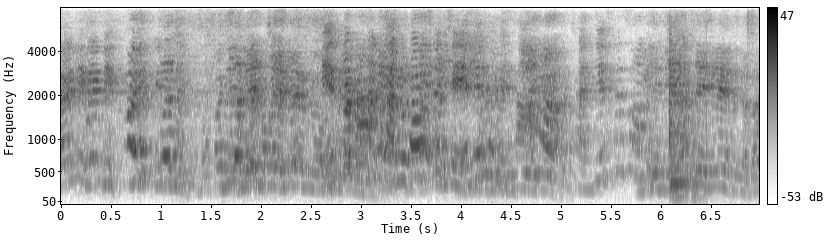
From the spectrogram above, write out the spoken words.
రండి రండి. చేయలేదు. కదా.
